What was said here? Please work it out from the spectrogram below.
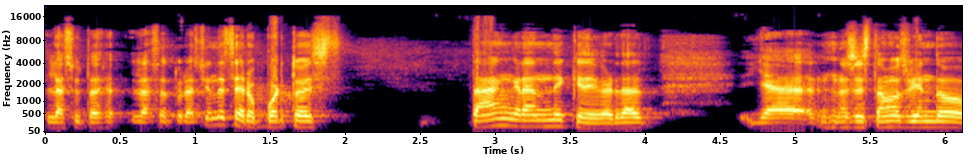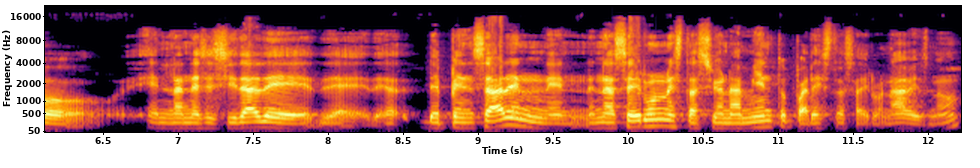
la, la saturación de ese aeropuerto es tan grande que de verdad ya nos estamos viendo en la necesidad de, de- de- de pensar en, en- en hacer un estacionamiento para estas aeronaves, ¿no?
